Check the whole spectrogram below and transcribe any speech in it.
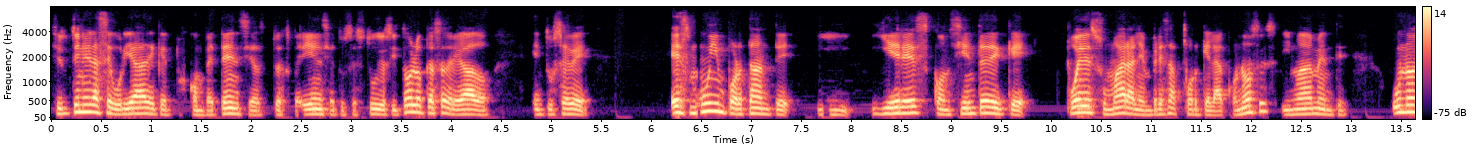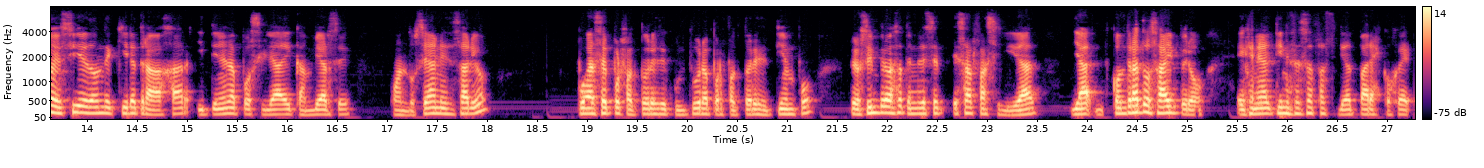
Si tú tienes la seguridad de que tus competencias, tu experiencia, tus estudios y todo lo que has agregado en tu CV es muy importante y eres consciente de que puedes sumar a la empresa porque la conoces y nuevamente uno decide dónde quiere trabajar y tiene la posibilidad de cambiarse cuando sea necesario, puede ser por factores de cultura, por factores de tiempo, pero siempre vas a tener esa facilidad. Ya contratos hay, pero en general tienes esa facilidad para escoger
